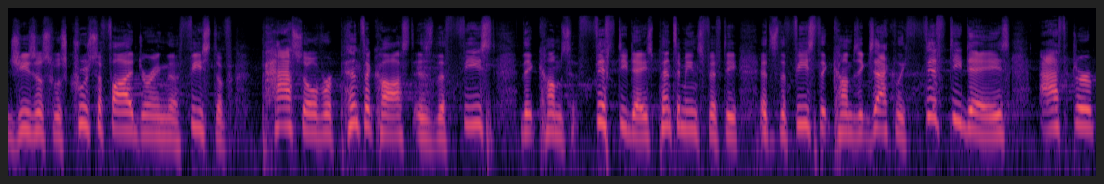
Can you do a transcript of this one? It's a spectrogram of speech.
Jesus was crucified during the feast of Passover, Pentecost is the feast that comes 50 days. Penta means 50. It's the feast that comes exactly 50 days after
